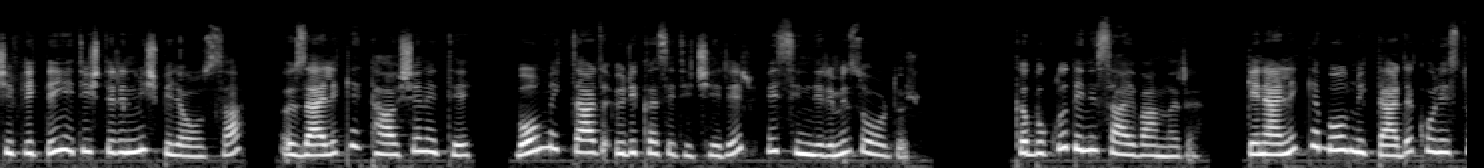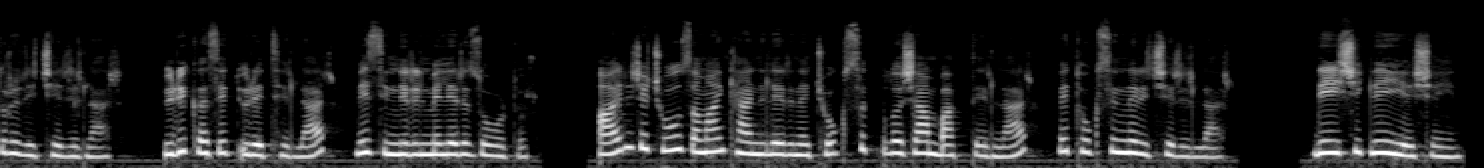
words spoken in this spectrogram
çiftlikte yetiştirilmiş bile olsa özellikle tavşan eti bol miktarda ürik asit içerir ve sindirimi zordur. Kabuklu deniz hayvanları genellikle bol miktarda kolesterol içerirler. Ürik asit üretirler ve sindirilmeleri zordur. Ayrıca çoğu zaman kendilerine çok sık bulaşan bakteriler ve toksinler içerirler. Değişikliği yaşayın.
